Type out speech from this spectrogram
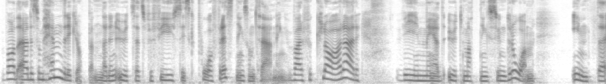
Vad är det som händer i kroppen när den utsätts för fysisk påfrestning som träning? Varför klarar vi med utmattningssyndrom inte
